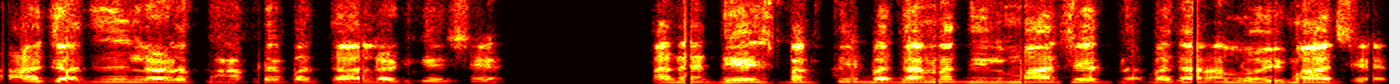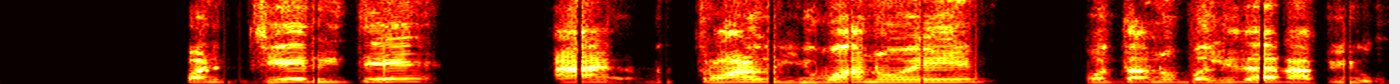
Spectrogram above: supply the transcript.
આઝાદીની લડત આપણે બધા લડીએ છીએ અને દેશભક્તિ બધાના દિલમાં છે, બધાના લોહીમાં છે. પણ જે રીતે આ ત્રણ યુવાનોએ પોતાનું બલિદાન આપ્યું,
